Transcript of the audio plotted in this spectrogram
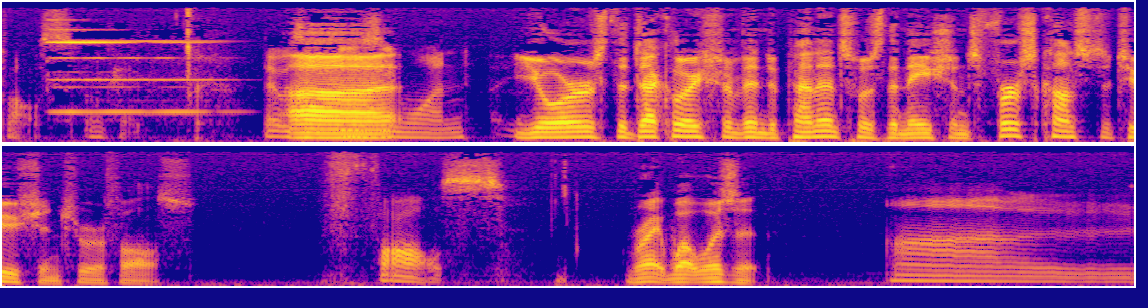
false. Okay, that was an Uh, easy one. Yours, the Declaration of Independence was the nation's first constitution. True or false? False. Right. What was it? Uh, All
